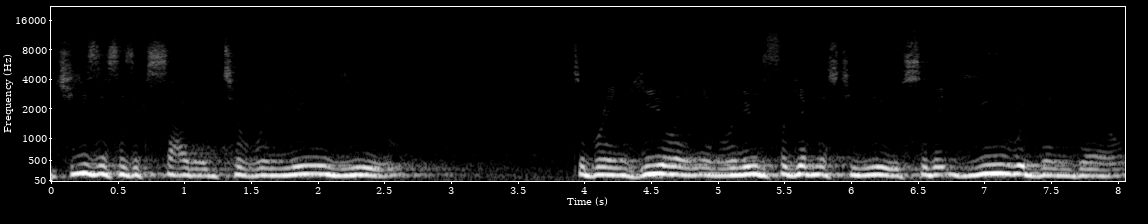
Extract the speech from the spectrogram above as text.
Jesus is excited to renew you, to bring healing and renewed forgiveness to you so that you would then go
